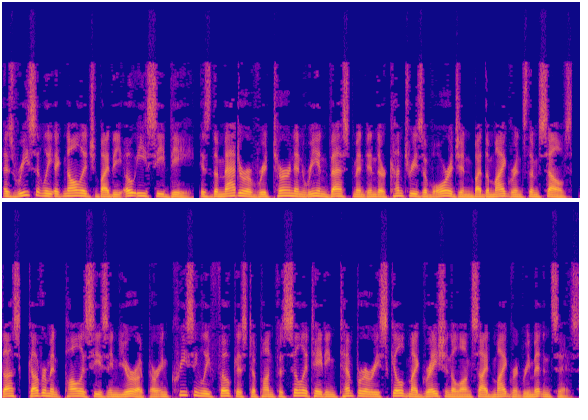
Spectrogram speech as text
as recently acknowledged by the OECD, is the matter of return and reinvestment in their countries of origin by the migrants themselves. Thus, government policies in Europe are increasingly focused upon facilitating temporary skilled migration alongside migrant remittances.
